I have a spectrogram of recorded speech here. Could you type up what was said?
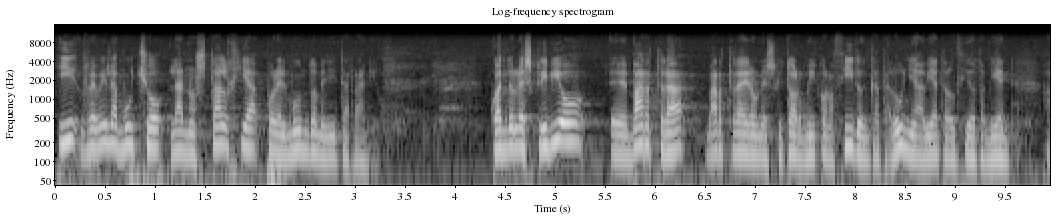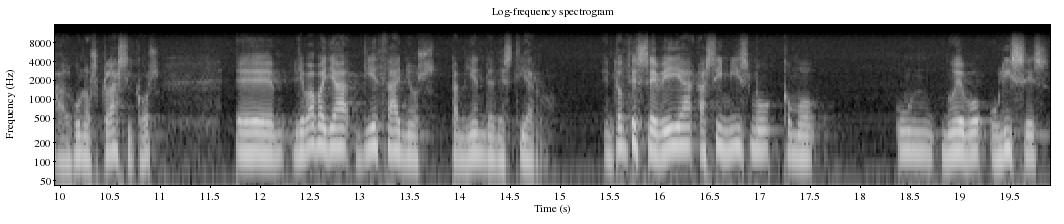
y revela mucho la nostalgia por el mundo mediterráneo. Cuando lo escribió eh, Bartra, Bartra era un escritor muy conocido en Cataluña, había traducido también a algunos clásicos, eh, llevaba ya diez años también de destierro. Entonces se veía a sí mismo como un nuevo Ulises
